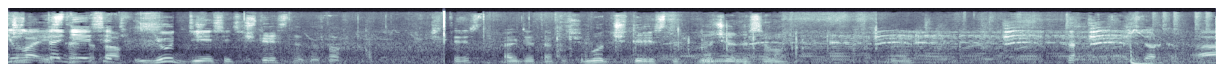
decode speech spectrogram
Два Ю до 10. Ю-10. 400 это так. 400? А где так еще? Вот 400 в начале села. Четверка. А.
